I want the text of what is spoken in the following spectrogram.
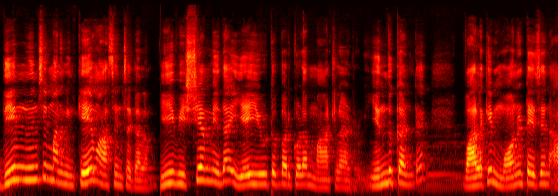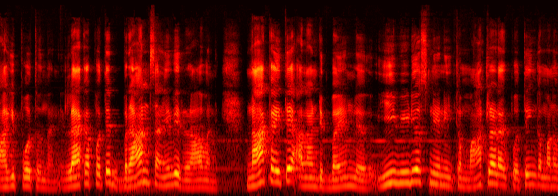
దీని నుంచి మనం ఇంకేం ఆశించగలం? ఈ విషయం మీద ఏ యూట్యూబర్ కూడా మాట్లాడరు. ఎందుకంటే వాళ్ళకి మోనటైజేషన్ ఆగిపోతుందని లేకపోతే బ్రాండ్స్ అనేవి రావని. నాకైతే అలాంటి భయం లేదు. ఈ వీడియోస్ నేను ఇంకా మాట్లాడకపోతే ఇంకా మనం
